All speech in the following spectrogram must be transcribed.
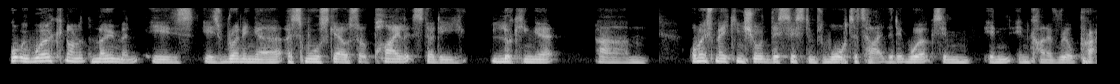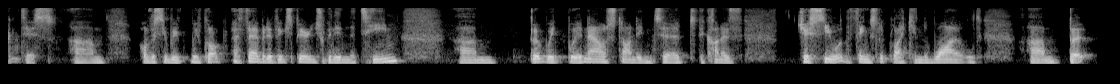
what we're working on at the moment is is running a, a small scale sort of pilot study looking at um, almost making sure this system's watertight, that it works in in in kind of real practice. Um, obviously, we've we've got a fair bit of experience within the team, um, but we're, we're now starting to to kind of just see what the things look like in the wild. Um, but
